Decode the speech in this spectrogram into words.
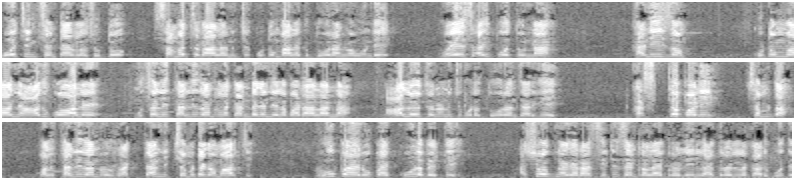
కోచింగ్ సెంటర్ల చుట్టూ సంవత్సరాల నుంచి కుటుంబాలకు దూరంగా ఉండి వయసు అయిపోతున్నా కనీసం కుటుంబాన్ని ఆదుకోవాలి ముసలి తల్లిదండ్రులకు అండగా నిలబడాలన్న ఆలోచన నుంచి కూడా దూరం జరిగి కష్టపడి చెమట వాళ్ళ తల్లిదండ్రుల రక్తాన్ని చెమటగా మార్చి రూపాయి రూపాయి కూడబెట్టి అశోక్ నగర్ ఆ సిటీ సెంట్రల్ లైబ్రరీ లైబ్రరీలో కాడికి పోతే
